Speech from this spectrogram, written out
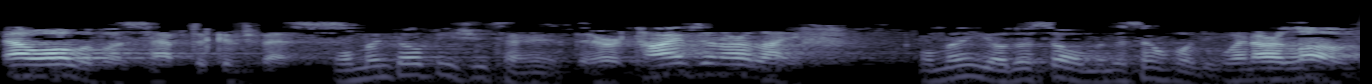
Now, all of us have to confess 我们都必须承认， there are times in our life 我们有的时候我们的生活里， when our love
